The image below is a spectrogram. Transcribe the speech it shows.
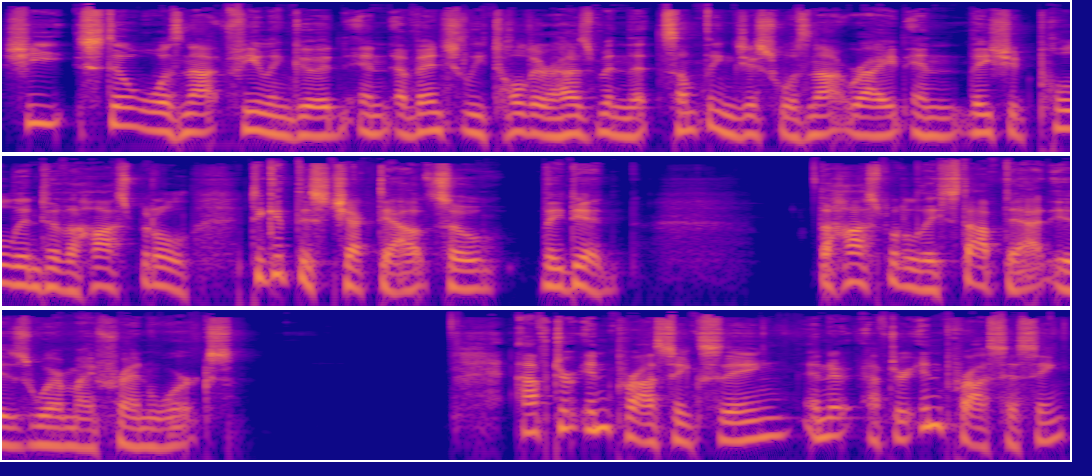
She still was not feeling good and eventually told her husband that something just was not right and they should pull into the hospital to get this checked out, so they did. The hospital they stopped at is where my friend works. After in processing and after in processing,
